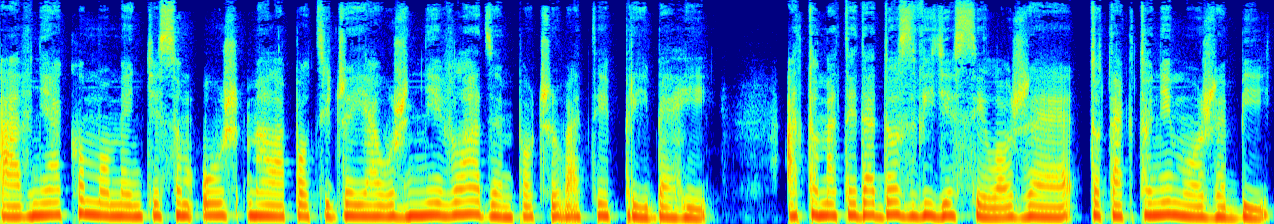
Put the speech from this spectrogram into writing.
A v nejakom momente som už mala pocit, že ja už nevládzem počúvať tie príbehy. A to ma teda dosť vydesilo, že to takto nemôže byť.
